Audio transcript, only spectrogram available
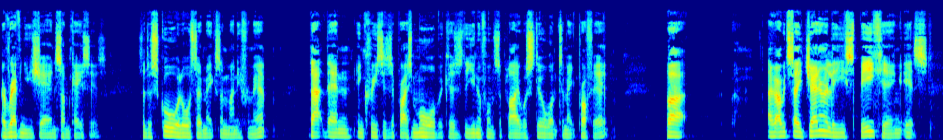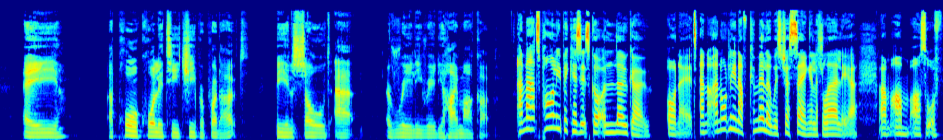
a revenue share in some cases, so the school will also make some money from it. That then increases the price more because the uniform supplier will still want to make profit. But I, I would say, generally speaking, it's a a poor quality, cheaper product being sold at a really, really high markup. And that's partly because it's got a logo on it. And, and oddly enough, Camilla was just saying a little earlier, um, um, our sort of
